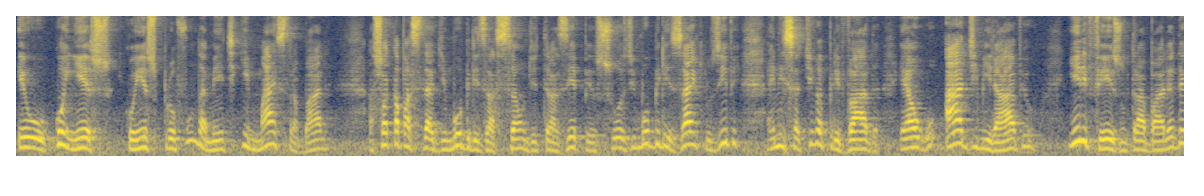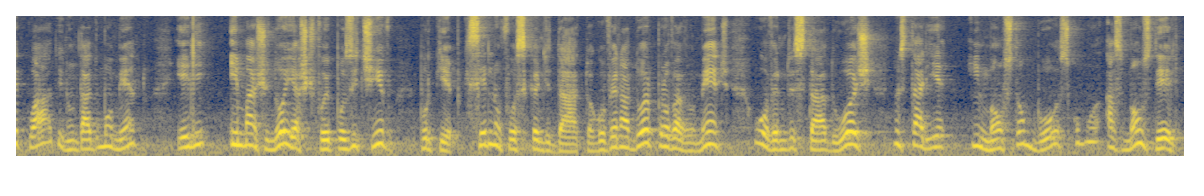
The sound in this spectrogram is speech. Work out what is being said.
eu conheço, conheço profundamente, que mais trabalha, a sua capacidade de mobilização, de trazer pessoas, de mobilizar, inclusive, a iniciativa privada é algo admirável. E ele fez um trabalho adequado e, num dado momento, ele imaginou, e acho que foi positivo, por quê? Porque se ele não fosse candidato a governador, provavelmente o governo do estado hoje não estaria em mãos tão boas como as mãos dele.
